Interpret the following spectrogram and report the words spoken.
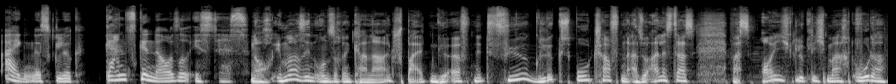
eigenes Glück. Ganz genau so ist es. Noch immer sind unsere Kanalspalten geöffnet für Glücksbotschaften, also alles das, was euch glücklich macht oder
